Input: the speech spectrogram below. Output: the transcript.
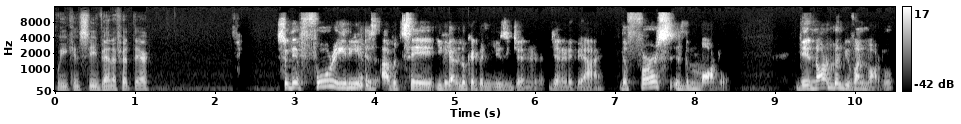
we can see benefit there? So there are four areas I would say you got to look at when using gener- generative AI. The first is the model. They're not going to be one model.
